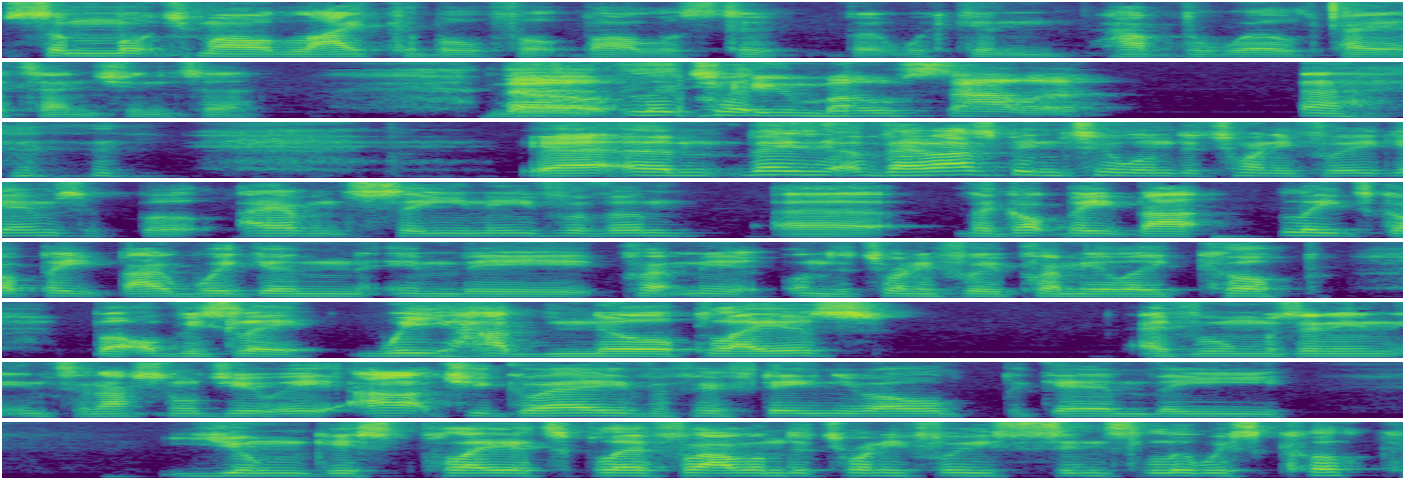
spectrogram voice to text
some much more likable footballers to that we can have the world pay attention to. No, Uh, literally- Mo Salah. Uh, yeah, um, there, there has been two under twenty three games, but I haven't seen either of them. Uh, they got beat by Leeds got beat by Wigan in the Premier under twenty three Premier League Cup, but obviously we had no players. Everyone was in international duty. Archie Gray, the fifteen year old, became the youngest player to play for our under twenty three since Lewis Cook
